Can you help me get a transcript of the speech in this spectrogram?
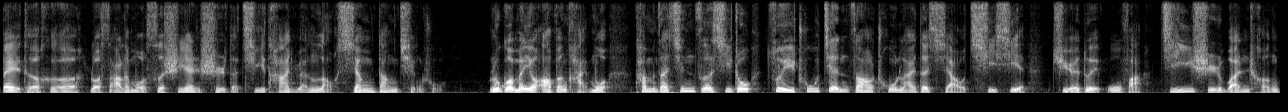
贝特和洛斯阿拉莫斯实验室的其他元老相当清楚，如果没有奥本海默，他们在新泽西州最初建造出来的小器械绝对无法及时完成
